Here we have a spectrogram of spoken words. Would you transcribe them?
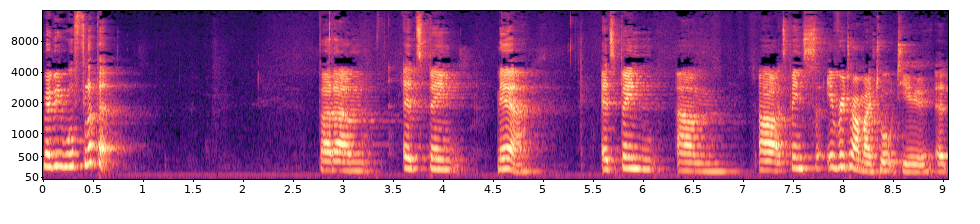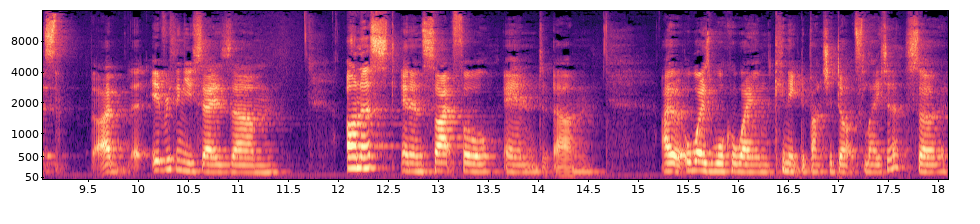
Maybe we'll flip it. But um, it's been, yeah, it's been, um, oh, it's been, every time I talk to you, it's, I, everything you say is um, honest and insightful, and um, I always walk away and connect a bunch of dots later. So,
